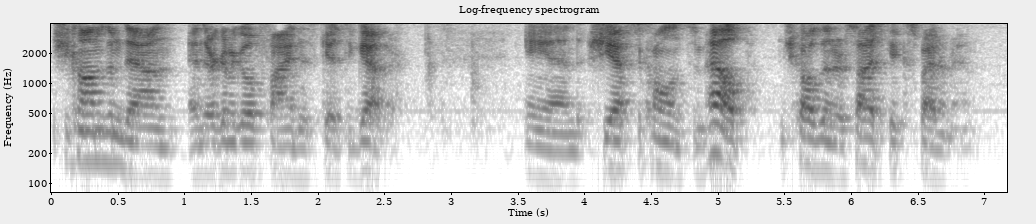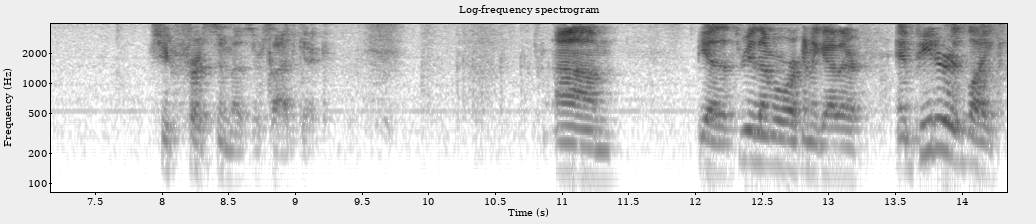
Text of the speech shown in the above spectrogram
she calms him down, and they're gonna go find his kid together. And she has to call in some help, and she calls in her sidekick, Spider Man. She refers to him as her sidekick. Um, yeah, the three of them are working together, and Peter is like,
